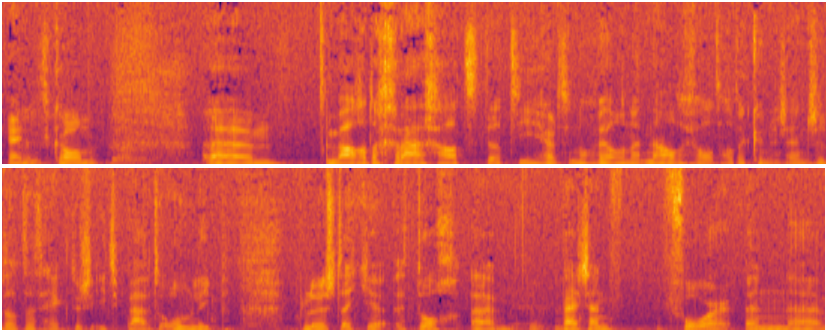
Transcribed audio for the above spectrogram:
er niet komen. Ehm, we hadden graag gehad dat die herten nog wel in het naaldenveld hadden kunnen zijn, zodat het hek dus iets buitenom liep. Plus dat je toch, ehm, wij zijn voor een ehm,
